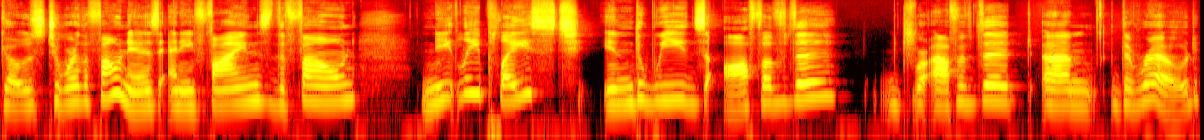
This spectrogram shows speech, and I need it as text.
goes to where the phone is and he finds the phone neatly placed in the weeds off of the off of the um, the road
